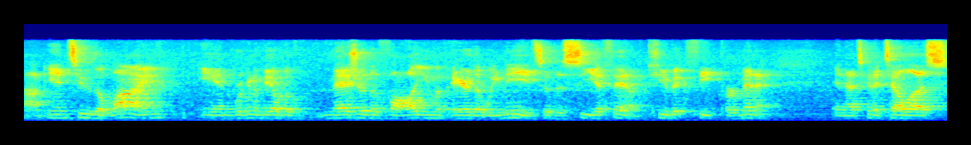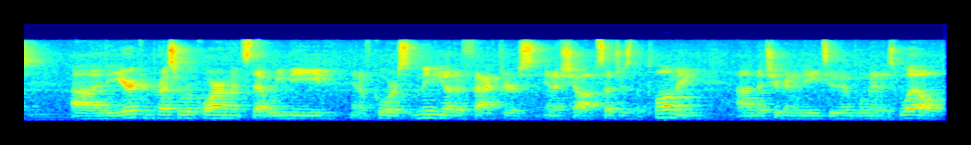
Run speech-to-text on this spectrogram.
um, into the line and we're going to be able to measure the volume of air that we need, so the CFM, cubic feet per minute. And that's going to tell us uh, the air compressor requirements that we need, and of course many other factors in a shop, such as the plumbing um, that you're going to need to implement as well.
